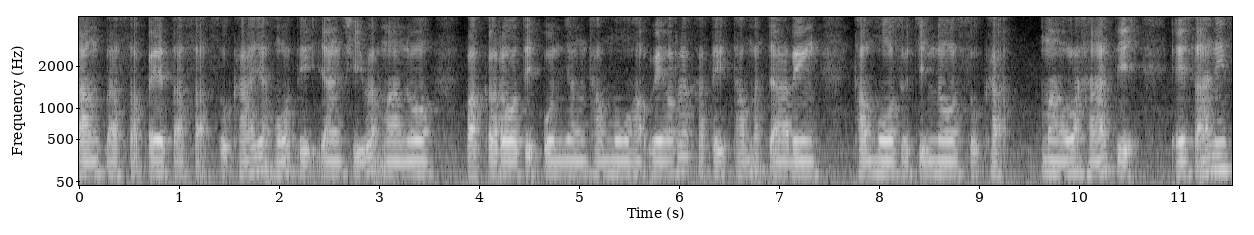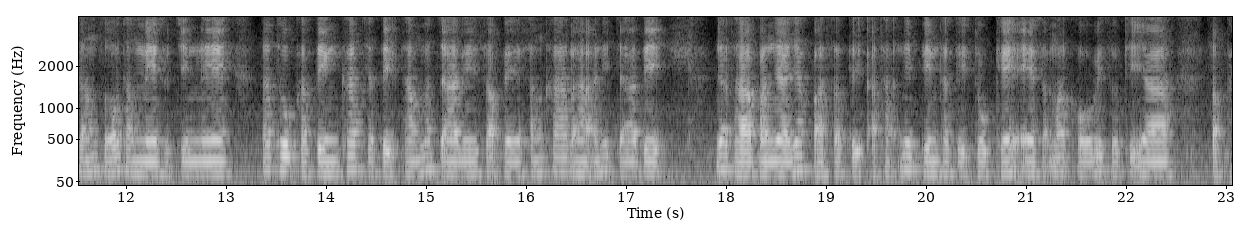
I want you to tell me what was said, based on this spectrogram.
ตังตัสเปตัสสุขายโหติยังชีวมาโนปักโรติปุญญังธรรมโมหเวรคติธรรมจาริงธรรมโมสุจินโนสุขมาวหาติ เอสานิสังโสธรรมเมสุจินเนนทุกขติงคัจฉติธรรมจารีสพเพสังขาราอนิจจาติยะถาปัญญายปัสสติอัฏนิพินทติทุกเขเอสมะโควิสุทธิยาสัพเพ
